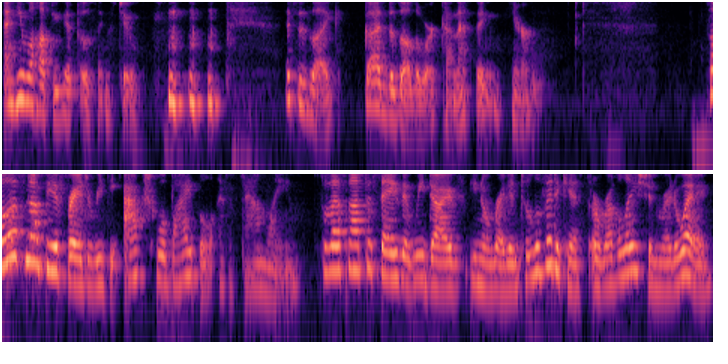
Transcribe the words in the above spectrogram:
And He will help you get those things too. this is like God does all the work kind of thing here. So let's not be afraid to read the actual Bible as a family. So that's not to say that we dive, you know, right into Leviticus or Revelation right away.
